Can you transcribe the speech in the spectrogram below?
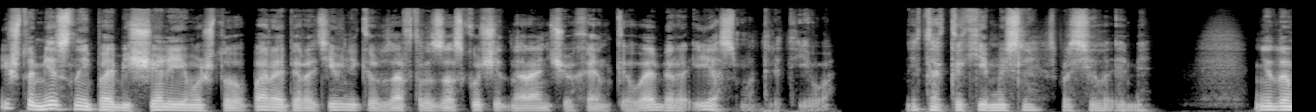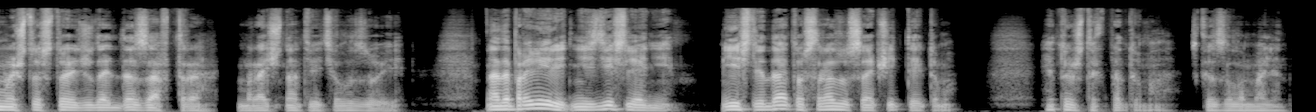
и что местные пообещали ему, что пара оперативников завтра заскочит на ранчо Хэнка Уэбера и осмотрит его. — Итак, какие мысли? — спросила Эбби. — Не думаю, что стоит ждать до завтра, — мрачно ответила Зои. — Надо проверить, не здесь ли они. Если да, то сразу сообщить Тейтуму. — Я тоже так подумала, — сказала Малин.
